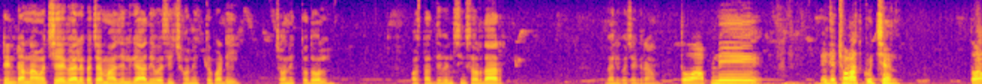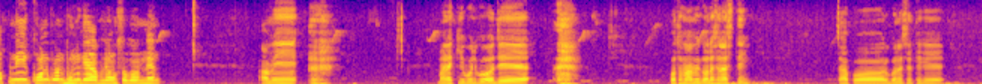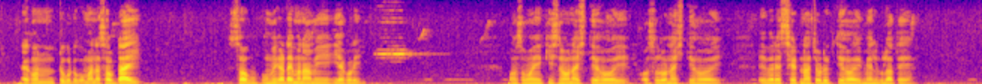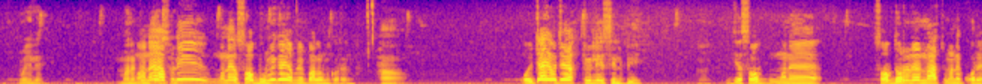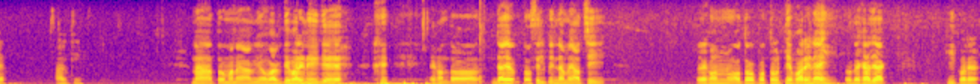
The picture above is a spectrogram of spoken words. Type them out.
টিমটার নাম হচ্ছে গয়ালিকচা মাজিলকে আদিবাসী ছৌ নৃত্য পার্টি ছৌ নৃত্য দল ওস্তাদ দেবেন সিং সর্দার গয়ালিকচা গ্রাম। তো আপনি এই যে ছৌ নাচ করছেন তো আপনি কোন কোন ভূমিকায় আপনি অংশগ্রহণ নেন? আমি মানে কি বলব যে প্রথমে আমি গণেশ নাচতি তারপর গণেশের থেকে এখন টুকুটুকু মানে সবটাই, সব ভূমিকাটাই মানে আমি ইয়ে করি। কোন সময় কৃষ্ণও নাচতে হয়, অসুরও নাচতে হয়, এবারে সেট নাচও ঢুকতে হয় মেলগুলাতে, বুঝলে? মানে মানে আপনি মানে সব ভূমিকাই আপনি পালন করেন। হ্যাঁ। ওইটাই হচ্ছে অ্যাকচুয়ালি শিল্পী। যে সব মানে সব ধরনের নাচ মানে করে আর কি। না তো মানে আমিও ভাবতে পারিনি যে এখন তো যাই হোক তো শিল্পীর নামে আছি। তো এখন অত পর তো উঠতে পারি নাই। তো দেখা যাক কি করে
